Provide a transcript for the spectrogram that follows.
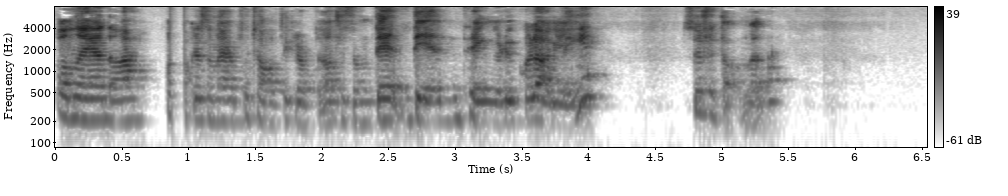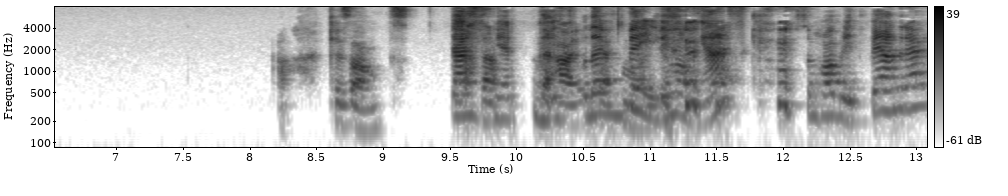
Og når jeg da, akkurat som jeg fortalte kroppen at liksom, det, den trenger du ikke å lage lenger, så slutta den med det. Ja, ikke sant. Det er, smert, det er, og det er veldig mange som har blitt bedre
